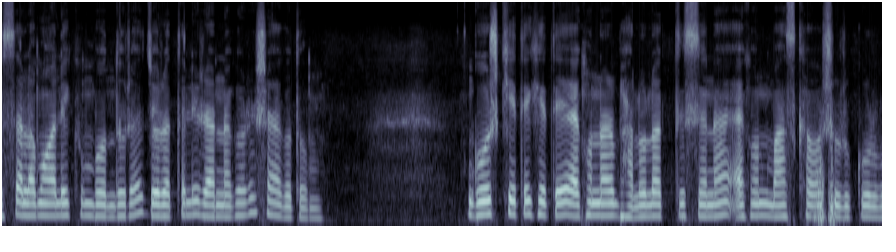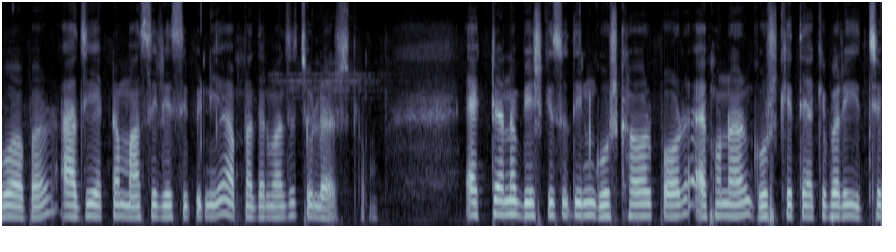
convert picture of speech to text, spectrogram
আসসালামু আলাইকুম বন্ধুরা, জোড়াতালি রান্নাঘরে স্বাগতম। গোশ খেতে খেতে এখন আর ভালো লাগতেছে না, এখন মাছ খাওয়া শুরু করব আবার। আজই একটা মাছের রেসিপি নিয়ে আপনাদের মাঝে চলে আসলাম। একটা না বেশ কিছুদিন গোশ খাওয়ার পর এখন আর গোশ খেতে একেবারেই ইচ্ছে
